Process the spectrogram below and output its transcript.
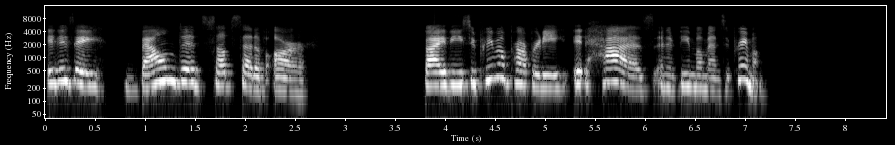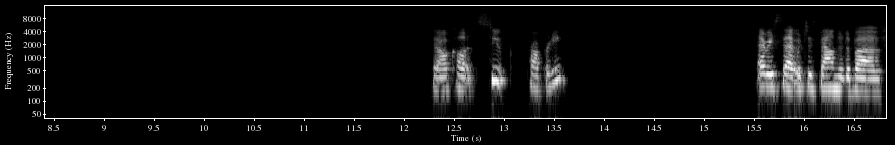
It is a bounded subset of R. By the supremum property, it has an infimum and supremum. I'll call it sup property. Every set which is bounded above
